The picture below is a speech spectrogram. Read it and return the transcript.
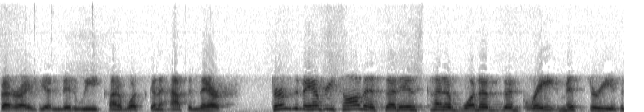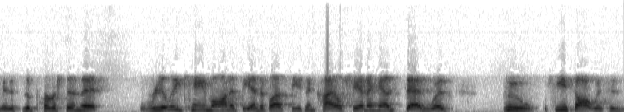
better idea midweek, kind of what's going to happen there In terms of Ambry Thomas, that is kind of one of the great mysteries. I mean, this is a person that really came on at the end of last season. Kyle Shanahan said was who he thought was his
